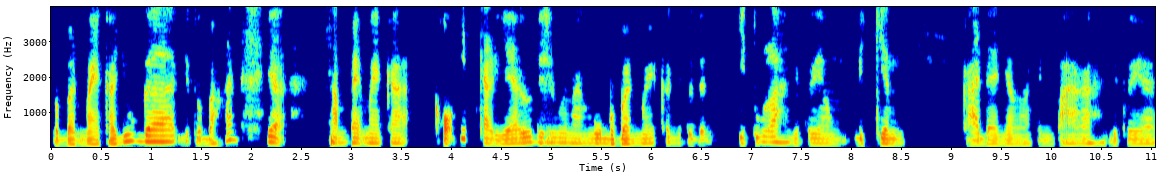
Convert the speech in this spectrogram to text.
beban mereka juga gitu. Bahkan ya sampai mereka koit kali ya lo disuruh nanggung beban mereka gitu. Dan itulah gitu yang bikin keadaannya makin parah gitu ya.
